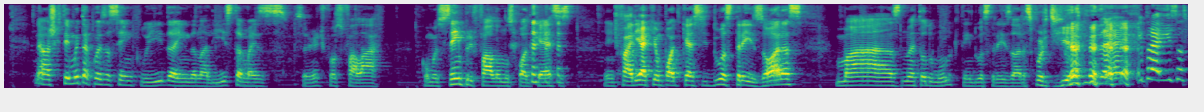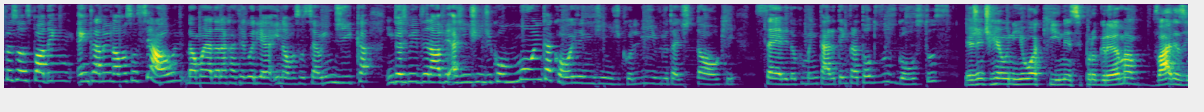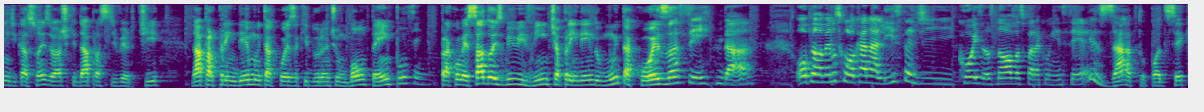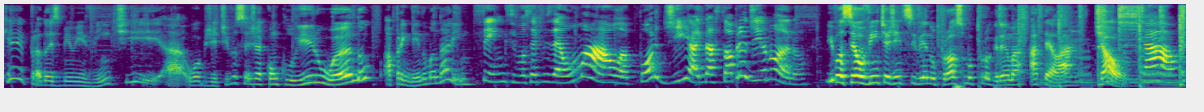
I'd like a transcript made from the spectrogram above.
Não, acho que tem muita coisa a ser incluída ainda na lista, mas se a gente fosse falar, como eu sempre falo nos podcasts, a gente faria aqui um podcast de duas, três horas. Mas não é todo mundo que tem duas, três horas por dia. É. E para isso as pessoas podem entrar no Inova Social, dar uma olhada na categoria Inova Social Indica. Em 2019 a gente indicou muita coisa, a gente indicou livro, TED Talk, série, documentário, tem para todos os gostos. E a gente reuniu aqui nesse programa várias indicações, eu acho que dá para se divertir, dá para aprender muita coisa aqui durante um bom tempo. Sim. Para começar 2020 aprendendo muita coisa. Sim, dá. Ou pelo menos colocar na lista de coisas novas para conhecer. Exato. Pode ser que para 2020 a, o objetivo seja concluir o ano aprendendo mandarim. Sim, se você fizer uma aula por dia, ainda sobra dia no ano. E você ouvinte, a gente se vê no próximo programa. Até lá. Tchau. Tchau.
